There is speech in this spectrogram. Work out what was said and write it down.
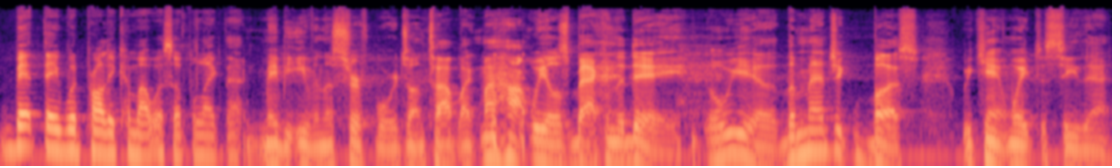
bet they would probably come out with something like that. Maybe even the surfboards on top, like my Hot Wheels back in the day. Oh yeah, the Magic Bus. We can't wait to see that.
